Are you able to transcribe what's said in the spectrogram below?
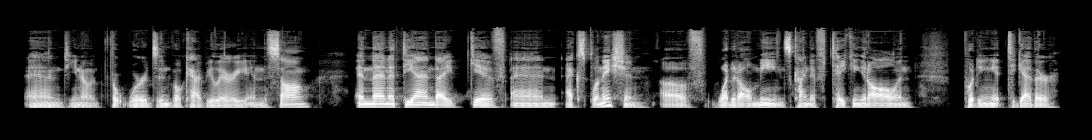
and you know words and vocabulary in the song and then at the end i give an explanation of what it all means kind of taking it all and putting it together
